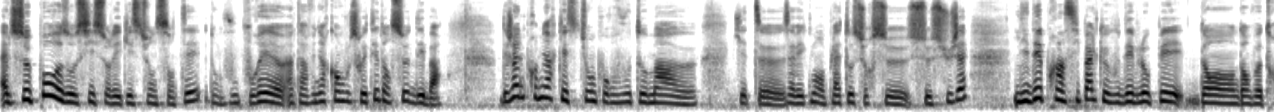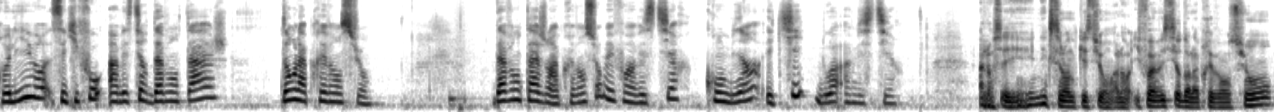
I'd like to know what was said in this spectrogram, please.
Elle se pose aussi sur les questions de santé, donc vous pourrez euh, intervenir quand vous le souhaitez dans ce débat. Déjà, une première question pour vous, Thomas, euh, qui êtes euh, avec moi en plateau sur ce, sujet. L'idée principale que vous développez dans votre livre, c'est qu'il faut investir davantage dans la prévention. Davantage dans la prévention, mais il faut investir combien et qui doit investir? Alors c'est une excellente question. Alors il faut investir dans la prévention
